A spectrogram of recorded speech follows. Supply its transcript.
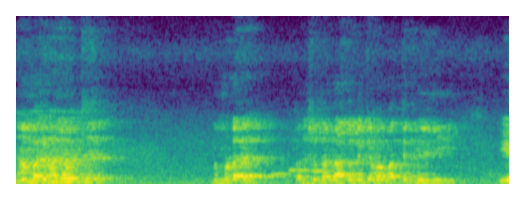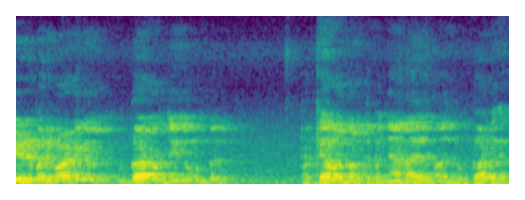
ഞാൻ പരമല വെച്ച് നമ്മുടെ പരിശുദ്ധ കാതോലിക്ക ബാബ തിരുമേനി ഏഴ് പരിപാടികൾ ഉദ്ഘാടനം ചെയ്തുകൊണ്ട് പ്രഖ്യാപനം നടത്തിയപ്പോൾ ഞാനായിരുന്നു അതിന്റെ ഉദ്ഘാടകൻ.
